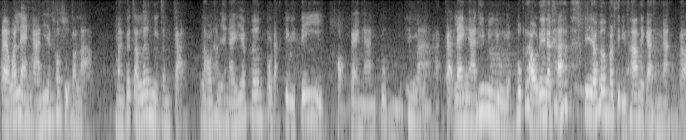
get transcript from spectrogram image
แปลว่าแรงงานที่จะเข้าสู่ตลาด มันก็จะเริ่มมีจำกัด เราทำยังไงที่จะเพิ่ม productivity ของแรงงานกลุ่มขึ้นมาค่ะกับแรงงานที่มีอยู่อย่างพวกเราด้วยนะคะ ที่จะเพิ่มประสิทธิภาพในการทำงานของเรา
